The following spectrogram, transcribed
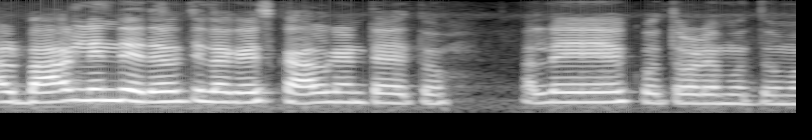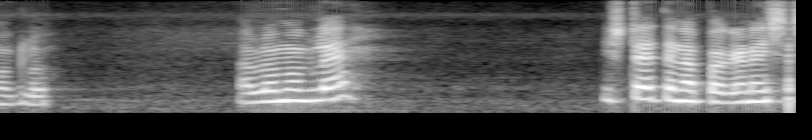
ಅಲ್ಲಿ ಬಾಗ್ಲಿಂದ ಎದ್ದೇಳ್ತಿಲ್ಲ ಗೈಸ್ ಕಾಲು ಗಂಟೆ ಆಯಿತು. ಅಲ್ಲೇ ಕೂತೋಳೆ ಮುದ್ದು ಮಗಳು. ಅಲ್ವಾ ಮಗಳೇ? ಇಷ್ಟ ಆಯ್ತೇನಪ್ಪ ಗಣೇಶ?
